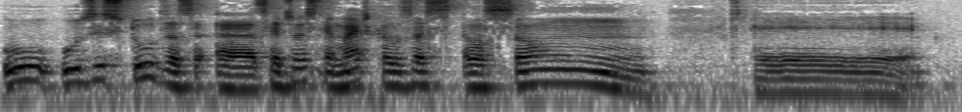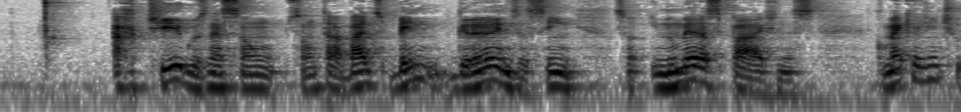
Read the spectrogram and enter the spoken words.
O, os estudos, as, as, revisões temáticas, elas, elas são é, artigos, né? São, são trabalhos bem grandes, assim, são inúmeras páginas. Como é que a gente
